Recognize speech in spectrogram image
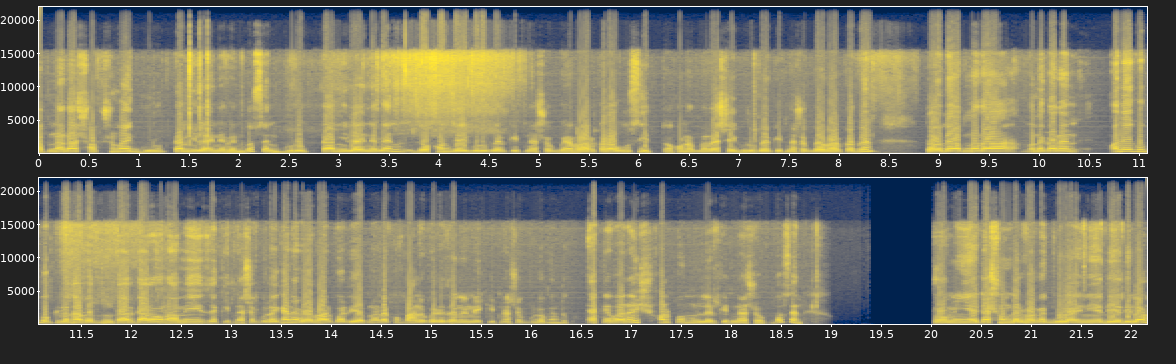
আপনারা সবসময় গ্রুপটা মিলাই নেবেন, বুঝছেন? গ্রুপটা মিলাই নেবেন, যখন যেই গ্রুপের কীটনাশক ব্যবহার করা উচিত, তখন আপনারা সেই গ্রুপের কীটনাশক ব্যবহার করবেন। তাহলে আপনারা মনে করেন অনেক উপকৃত হবেন। তার কারণ আমি যে কীটনাশকগুলো এখানে ব্যবহার করি, আপনারা খুব ভালো করে জানেন, এই কীটনাশকগুলো কিন্তু একেবারেই স্বল্প মূল্যের কীটনাশক, বুঝছেন? তো আমি এটা সুন্দরভাবে গুলাই নিয়ে দিয়ে দিলাম।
